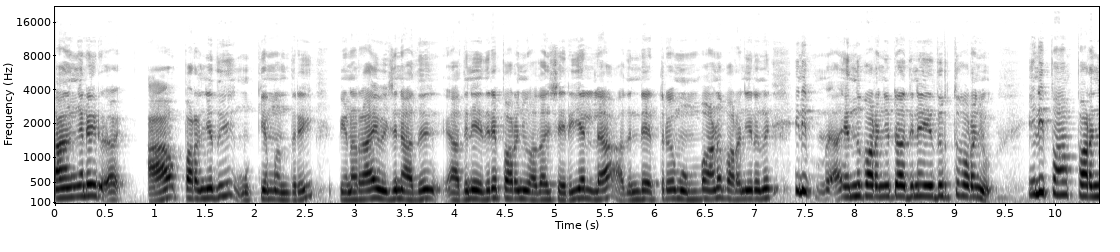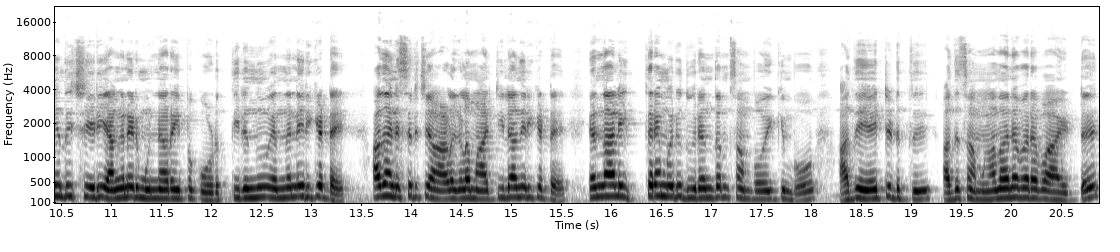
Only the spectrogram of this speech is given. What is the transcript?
അങ്ങനെ ഒരു ആ പറഞ്ഞത് മുഖ്യമന്ത്രി പിണറായി വിജയൻ അത് അതിനെതിരെ പറഞ്ഞു. അത് ശരിയല്ല. അതിന്റെ എത്രയോ മുമ്പാണ് പറഞ്ഞിരുന്നത്. ഇനി എന്ന് പറഞ്ഞിട്ട് അതിനെ എതിർത്ത് പറഞ്ഞു. ഇനിയിപ്പോൾ ആ പറഞ്ഞത് ശരി. അങ്ങനെ ഒരു മുന്നറിയിപ്പ് കൊടുത്തിരുന്നു എന്ന് തന്നെ ഇരിക്കട്ടെ. അതനുസരിച്ച് ആളുകളെ മാറ്റിയില്ല എന്നിരിക്കട്ടെ. എന്നാൽ ഇത്തരം ഒരു ദുരന്തം സംഭവിക്കുമ്പോൾ അത് ഏറ്റെടുത്ത് അത് സമാധാനപരമായിട്ട്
